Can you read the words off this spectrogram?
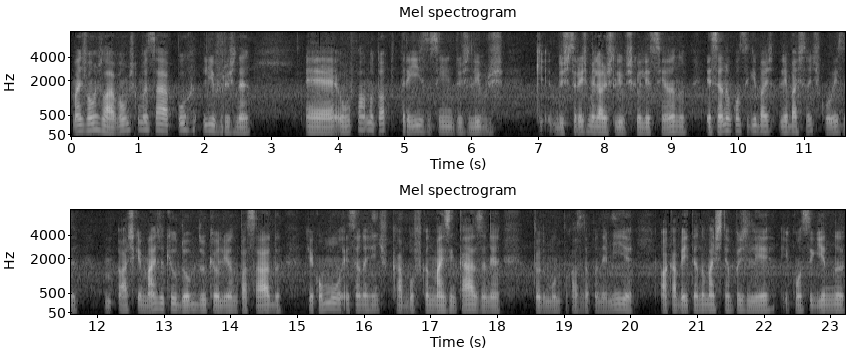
Mas vamos lá, vamos começar por livros, né? É, eu vou falar no top 3, assim, dos livros, que, dos três melhores livros que eu li esse ano. Esse ano eu consegui ba ler bastante coisa. Eu acho que mais do que o dobro do que eu li ano passado. Porque como esse ano a gente acabou ficando mais em casa, né? Todo mundo por causa da pandemia eu acabei tendo mais tempo de ler e conseguindo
